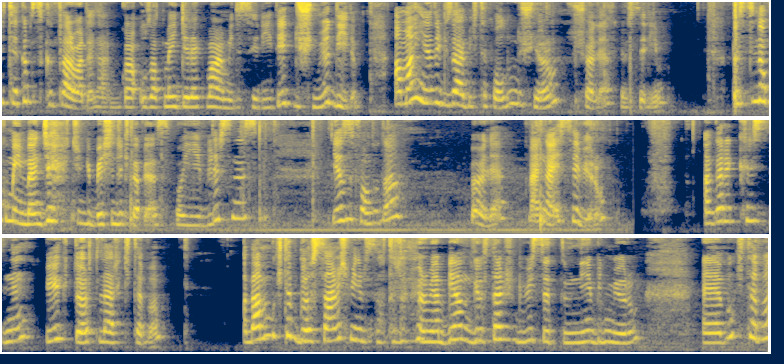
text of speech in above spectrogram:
bir takım sıkıntılar var. Yani bu kadar uzatmaya gerek var mıydı seriyi diye düşünmüyor değilim. Ama yine de güzel bir kitap olduğunu düşünüyorum. Şöyle göstereyim. Basitini okumayın bence. Çünkü 5. kitap yani spoil yiyebilirsiniz. Yazı fontu da böyle. Ben gayet seviyorum. Agatha Christie'nin Büyük Dörtler kitabı. Ben bu kitabı göstermiş miydim size hatırlamıyorum. Yani bir an göstermiş gibi hissettim. Niye bilmiyorum. Ee, bu kitabı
